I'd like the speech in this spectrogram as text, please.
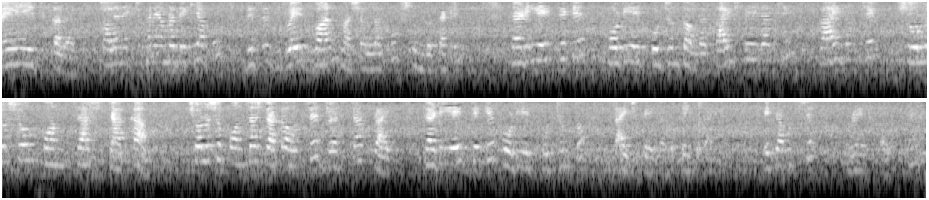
রেড কালার চলেন একটুখানি আমরা দেখি আপু দিস ইজ রেড ওয়ান মাসাল্লাহ খুব সুন্দর দেখেন। থার্টি এইট থেকে ফোর্টি এইট পর্যন্ত আমরা সাইজ পেয়ে যাচ্ছি। প্রাইস হচ্ছে ষোলোশো পঞ্চাশ টাকা। ষোলোশো পঞ্চাশ টাকা হচ্ছে ড্রেসটার প্রাইস থার্টি এইট থেকে ফোর্টি এইট পর্যন্ত সাইজ পেয়ে যাব। এই যে এটা হচ্ছে রেড কালার তাই না?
